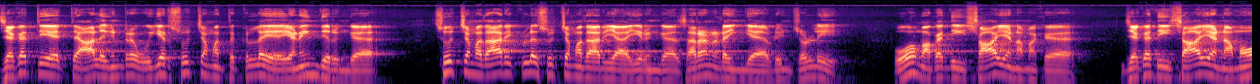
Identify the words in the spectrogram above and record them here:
ஜெகத்தியத்தை ஆளுகின்ற உயர் சூட்சமத்துக்குள்ளே இணைந்திருங்க. சூட்சமதாரிக்குள்ளே சூட்சமதாரியாக இருங்க. சரணடைங்க அப்படின்னு சொல்லி ஓம் அகதி அகதீஷாய நமக்கு ஜெகதீஷாய நமோ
